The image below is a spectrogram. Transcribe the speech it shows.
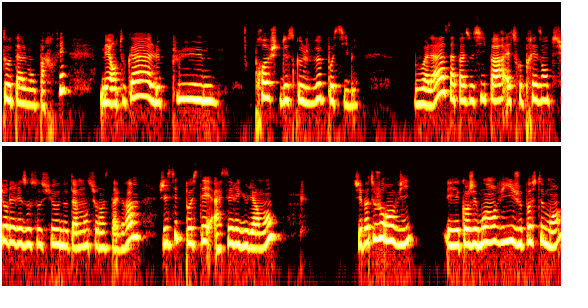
totalement parfait, mais en tout cas le plus proche de ce que je veux possible. Voilà, ça passe aussi par être présente sur les réseaux sociaux, notamment sur Instagram. J'essaie de poster assez régulièrement. J'ai pas toujours envie, et quand j'ai moins envie, je poste moins.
